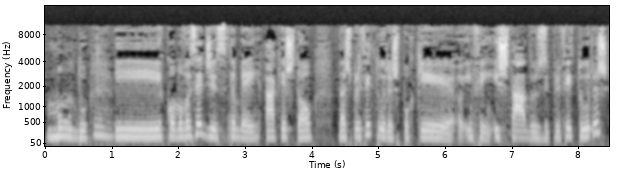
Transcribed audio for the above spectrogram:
mundo. É. E, como você disse também, a questão das prefeituras, porque, enfim, estados e prefeituras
